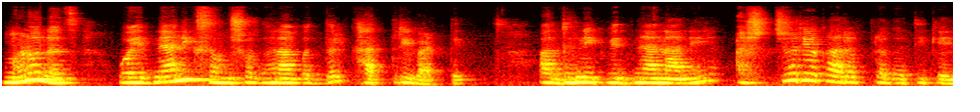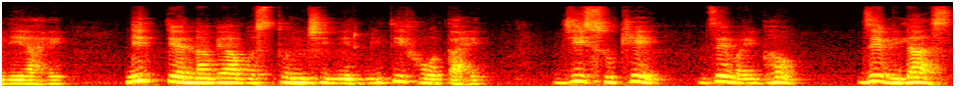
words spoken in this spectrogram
म्हणूनच वैज्ञानिक संशोधनाबद्दल खात्री वाटते. आधुनिक विज्ञानाने आश्चर्यकारक प्रगती केली आहे. नित्य नव्या वस्तूंची निर्मिती होत आहे. जी सुखे जे वैभव जे विलास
